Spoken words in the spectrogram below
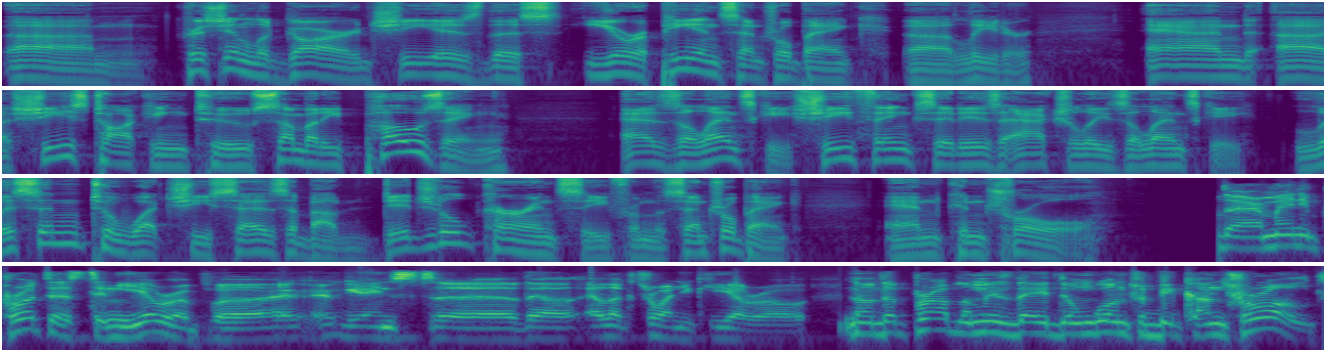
um, Christine Lagarde. She is this European central bank uh, leader and uh, she's talking to somebody posing as Zelensky. She thinks it is actually Zelensky. Listen to what she says about digital currency from the central bank and control. There are many protests in Europe uh, against uh, the electronic euro. Now, the problem is they don't want to be controlled.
